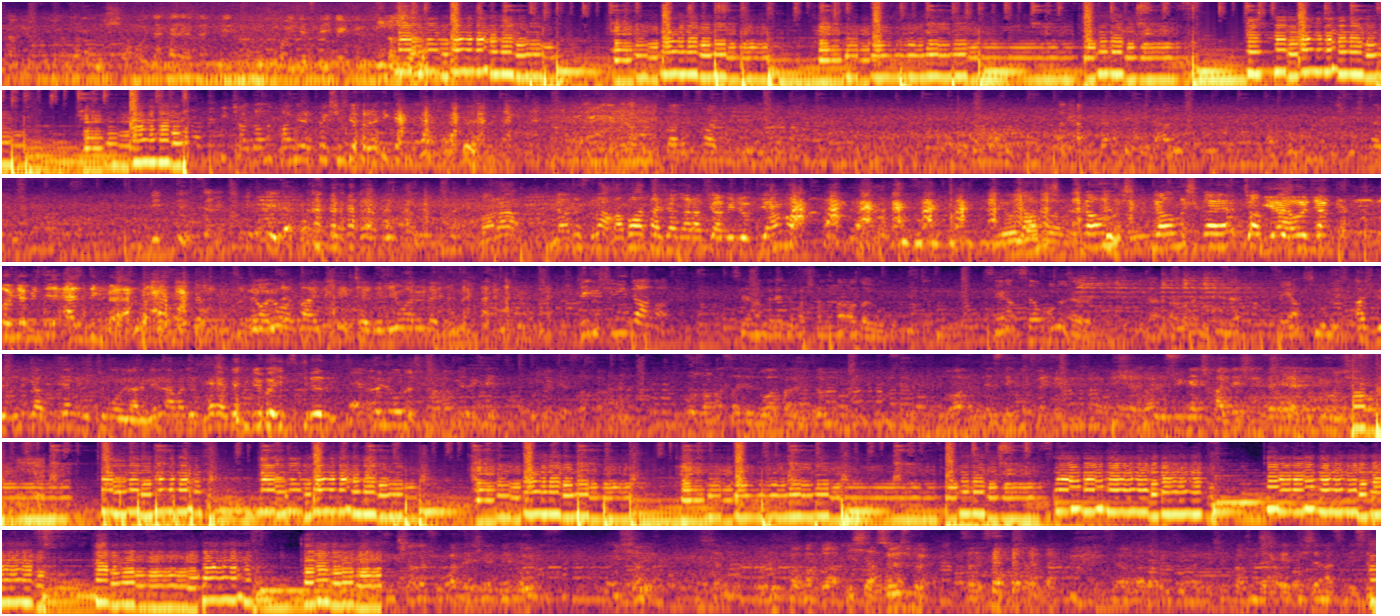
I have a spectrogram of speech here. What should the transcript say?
inanıyoruz inşallah. O yüzden her yerden bir oy desteği bekliyoruz. İnşallah. Etmek için bir araya geldik. Elhamdülillah. İşmiş mevcut. Bitti. Seninki bitti. Bana yanı sıra hava atacak Arapça biliyor diye ama yanlış, yanlış, yanlış kaya çarptı. Ya hocam, hocam bizi ezdin be. Yok yok dayının geçerliliği var öyle deme. Giriş iyiydi ama. Seyhan Belediye Başkanlığı'na aday biz de. Seansı olur. Evet. Yani Allah'ın izniyle Seansı olur. aç gözlülük yapıp demiyoruz tüm oyları verin ama diyoruz her evden bir oy istiyoruz. E, öyle olur. O zaman sadece dua talebinde mi? Dua hem desteklemek. İnşallah. Şu genç kardeşinize her evden bir oy çıksın. İnşallah kardeşine bir oy. İnşallah. İnşallah. Unutma bak İnşallah. Söz mü? Söz. İnşallah. Ya Allah razı olsun kardeşim. Rabbim bereketli işler nasip etsin.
